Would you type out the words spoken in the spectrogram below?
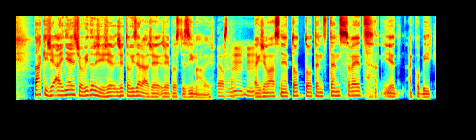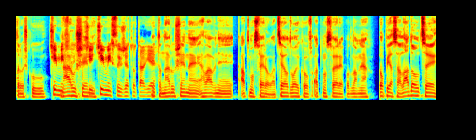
taký že aj niečo vydrží, že, že to vyzerá, že, že je proste zima, vieš. Jasné. Mhm. Takže vlastne toto, ten, ten svet je akoby trošku Či myslíš, narušený. či, či myslíš, že to tak je? Je to narušené hlavne atmosférou a CO2 v atmosfére, podľa mňa. Topia sa ľadovce,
